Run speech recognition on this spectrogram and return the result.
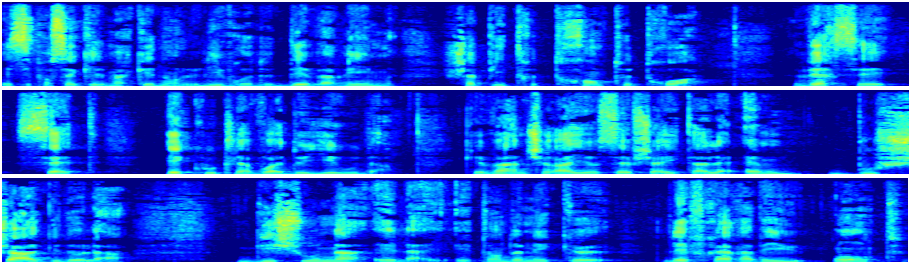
Et c'est pour ça qu'il est marqué dans le livre de Devarim, chapitre 33 verset 7, écoute la voix de Yehuda. Kevan Shira Yosef Shaita M. Boucha Gdola, Gishuna Elai. Étant donné que les frères avaient eu honte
